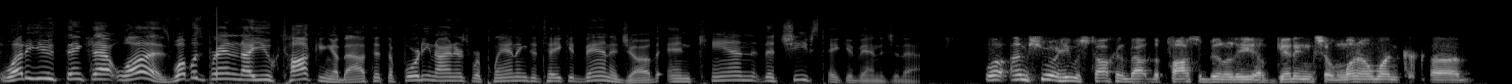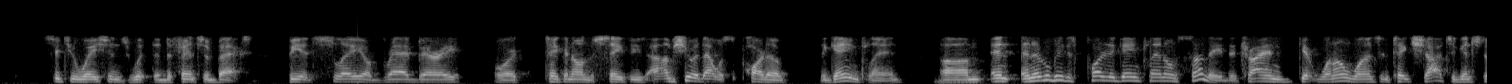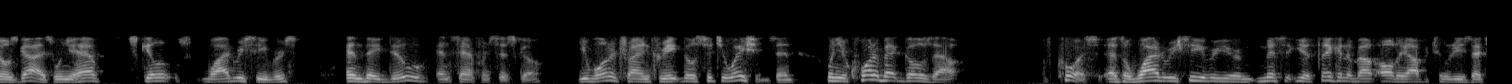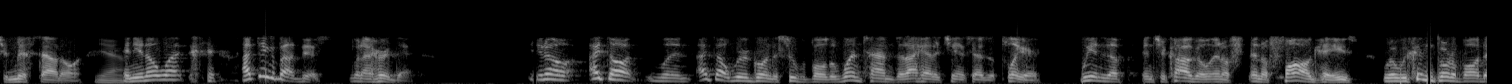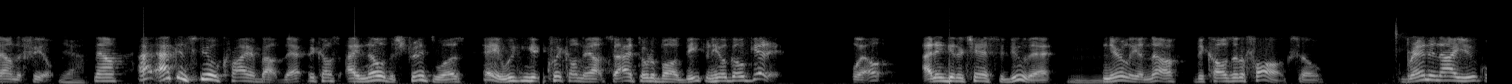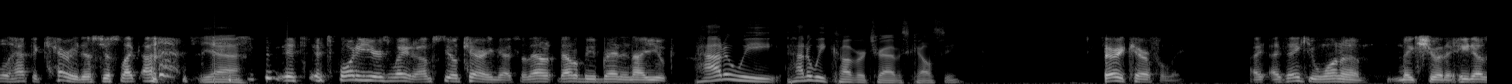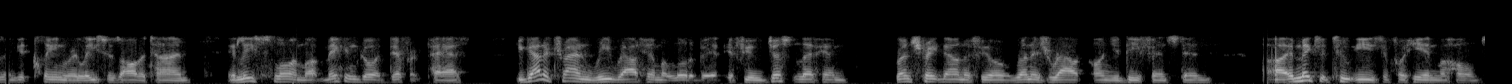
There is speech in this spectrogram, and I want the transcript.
what do you think that was? What was Brandon Aiyuk talking about that the 49ers were planning to take advantage of, and can the Chiefs take advantage of that? Well, I'm sure he was talking about the possibility of getting some one-on-one uh, situations with the defensive backs, be it Slay or Bradberry or taking on the safeties. I'm sure that was part of the game plan. Mm-hmm. Um, and and it'll be just part of the game plan on Sunday to try and get one-on-ones and take shots against those guys. When you have skilled wide receivers, and they do in San Francisco, you want to try and create those situations. And when your quarterback goes out, of course, as a wide receiver, you're missing. You're thinking about all the opportunities that you missed out on. Yeah. And you know what? I think about this when I heard that. You know, I thought when I thought we were going to Super Bowl, the one time that I had a chance as a player, we ended up in Chicago in a in a fog haze where we couldn't throw the ball down the field. Yeah. Now I, I can still cry about that because I know the strength was, hey, we can get quick on the outside, throw the ball deep, and he'll go get it. Well, I didn't get a chance to do that mm-hmm. nearly enough because of the fog. So Brandon Aiyuk will have to carry this just like I, yeah. it's it's 40 years later. I'm still carrying that, so that that'll be Brandon Aiyuk. How do we how do we cover Travis Kelce? Very carefully. I, I think you want to make sure that he doesn't get clean releases all the time. At least slow him up, make him go a different path. You got to try and reroute him a little bit. If you just let him run straight down the field, run his route on your defense, then uh, it makes it too easy for he and Mahomes.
